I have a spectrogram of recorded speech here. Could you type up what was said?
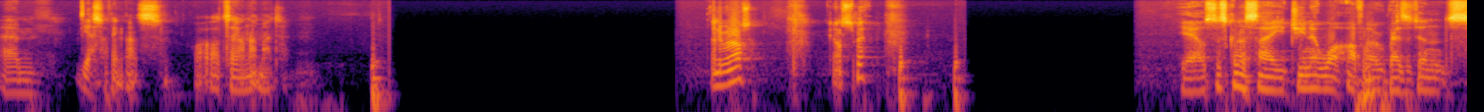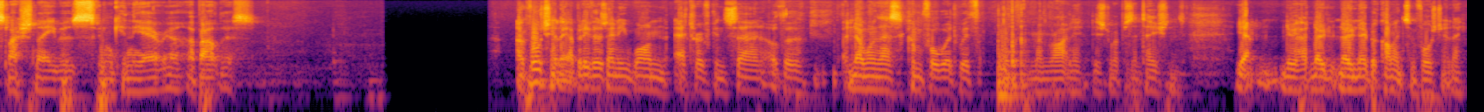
Um, yes I think that's what I'd say on that matter Anyone else? Councillor Smith? Yeah, I was just going to say, do you know what other residents slash neighbours think in the area about this? Unfortunately, I believe there's only one letter of concern. Other, no one has come forward with, if I remember rightly, additional representations. Yeah, we had no no neighbour comments, unfortunately.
